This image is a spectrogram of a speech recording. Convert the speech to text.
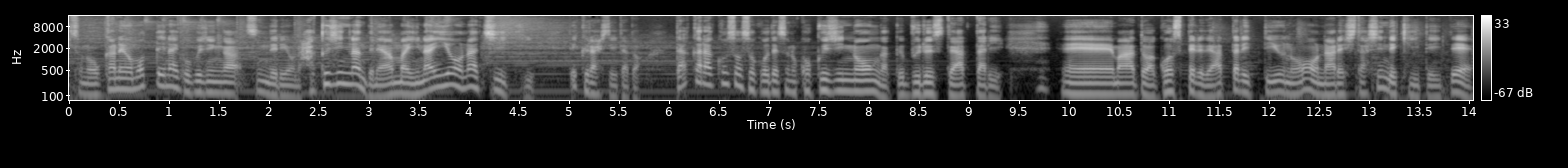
そのお金を持っていない黒人が住んでるような白人なんてね、あんまりいないような地域で暮らしていたと。だからこそそこでその黒人の音楽、ブルースであったり、えー、まああとはゴスペルであったりっていうのを慣れ親しんで聴いていて、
